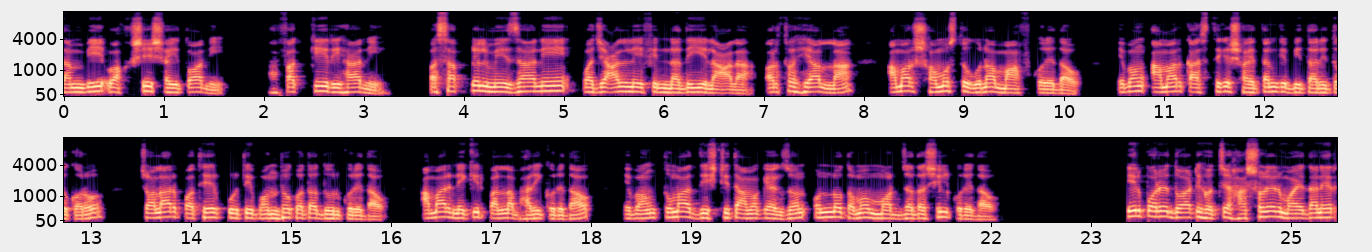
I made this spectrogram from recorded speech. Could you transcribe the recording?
জাম্বি ওয়াকশি শাইতানি ওয়া ফাক্কি রিহানি। ওয়াসাক্কিল মিজানি ওয়াজআলনি ফিন নাদিয়িল আলা। অর্থ, হে আল্লাহ, আমার সমস্ত গুনাহ মাফ করে দাও এবং আমার কাছ থেকে শয়তানকে বিতাড়িত করো। চলার পথের প্রতিবন্ধকতা দূর করে দাও। আমার নেকির পাল্লা ভারী করে দাও এবং তোমার দৃষ্টিতে আমাকে একজন অন্যতম মর্যাদাশীল করে দাও। এরপরের দোয়াটি হচ্ছে হাসরের ময়দানের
